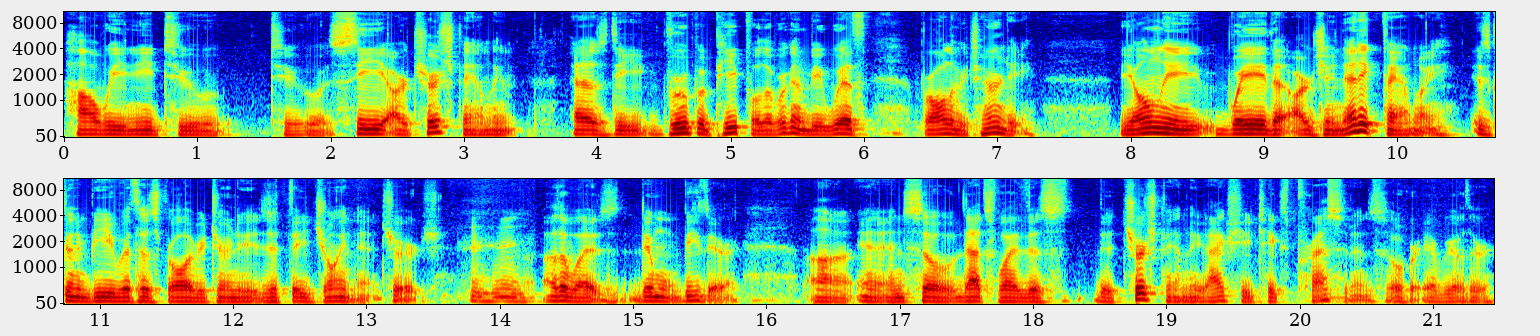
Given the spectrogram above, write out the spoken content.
how we need to, to see our church family as the group of people that we're going to be with for all of eternity. The only way that our genetic family is going to be with us for all of eternity is if they join that church. Otherwise, they won't be there. Uh, and, and so that's why this the church family actually takes precedence over every other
